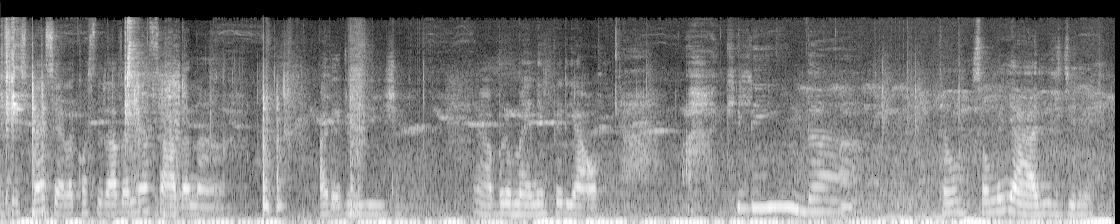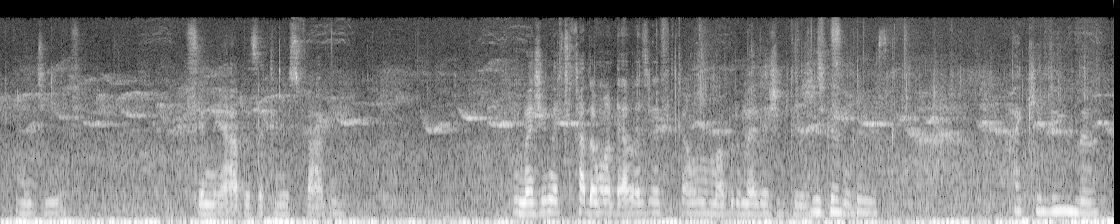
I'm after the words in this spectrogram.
essa espécie ela é considerada ameaçada na área de origem. É a bromélia imperial. Ai, que linda! Então são milhares de mudinhas semeadas aqui no esfagno. Imagina que cada uma delas vai ficar uma bromélia gigante. assim. Gigantesca. Ai, que linda!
